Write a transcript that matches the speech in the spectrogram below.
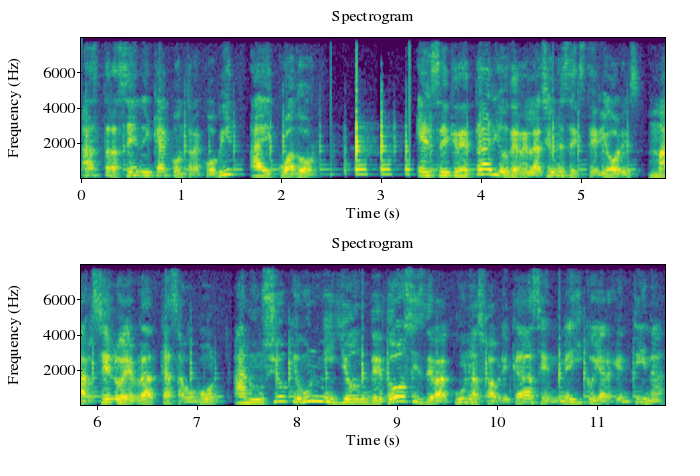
AstraZeneca contra COVID a Ecuador. El secretario de Relaciones Exteriores, Marcelo Ebrard Casaubon, anunció que un millón de dosis de vacunas fabricadas en México y Argentina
